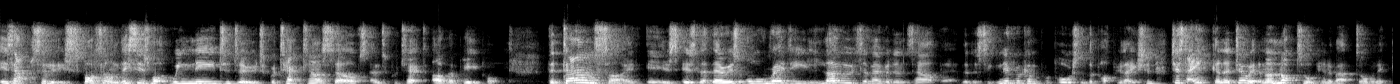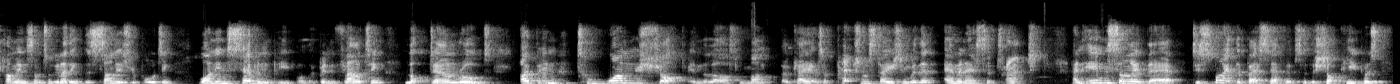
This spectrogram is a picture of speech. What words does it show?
is absolutely spot on. This is what we need to do to protect ourselves and to protect other people. The downside is, is that there is already loads of evidence out there that a significant proportion of the population just ain't going to do it. And I'm not talking about Dominic Cummings. I'm talking, I think the Sun is reporting one in seven people have been flouting lockdown rules. I've been to one shop in the last month, okay? It was a petrol station with an M&S attached. And inside there, despite the best efforts of the shopkeepers,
